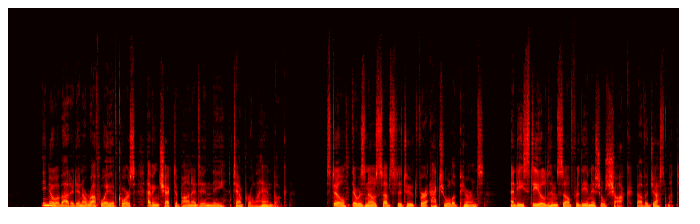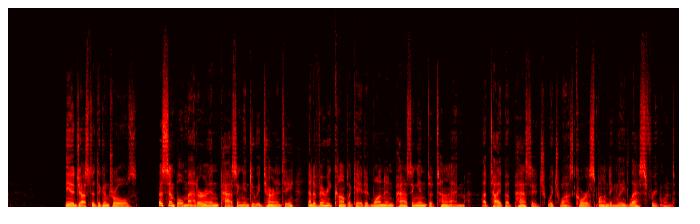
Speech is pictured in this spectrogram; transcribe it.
He knew about it in a rough way, of course, having checked upon it in the temporal handbook. Still, there was no substitute for actual appearance, and he steeled himself for the initial shock of adjustment. He adjusted the controls. A simple matter in passing into eternity, and a very complicated one in passing into time, a type of passage which was correspondingly less frequent.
